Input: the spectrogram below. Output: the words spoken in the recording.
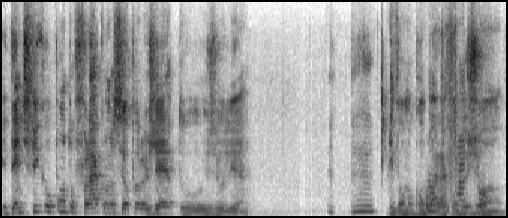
Identifica o ponto fraco no seu projeto, Júlia. Uhum. E vamos comparar Ponto com o do fraco. João.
